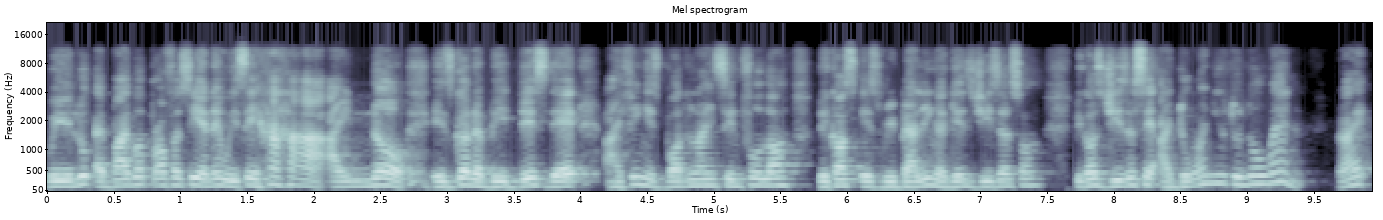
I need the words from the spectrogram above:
we look at Bible prophecy and then we say, haha, I know it's gonna be this day. I think it's borderline sinful law because it's rebelling against Jesus, or because Jesus said, I don't want you to know when right?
